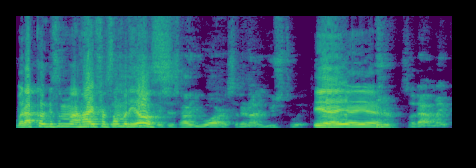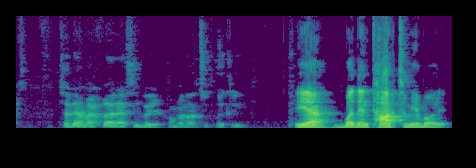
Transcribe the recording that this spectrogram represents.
but I could be something high for It's somebody just- else. It's just how you are, so they're not used to it. Yeah, yeah, yeah. So that might to them, I feel like that seems like you're coming on too quickly. Yeah, but then talk to me about it.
